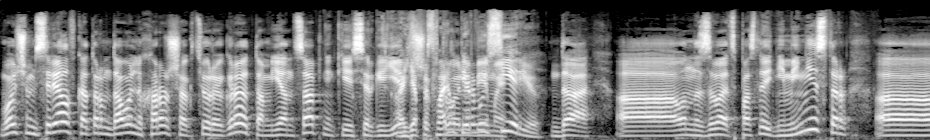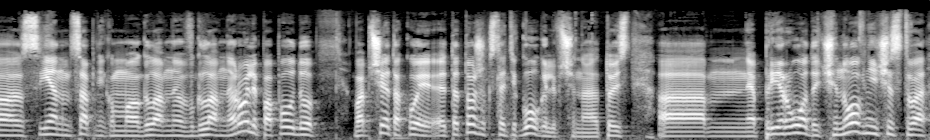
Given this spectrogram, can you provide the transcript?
В общем, сериал, в котором довольно хорошие актеры играют. Там Ян Цапник, есть Сергей Епишев. А я посмотрел первую любимый. серию. Да. А, он называется «Последний министр». А, с Яном Цапником главную, в главной роли по поводу вообще такой... Это тоже, кстати, Гоголевщина. То есть а, природа чиновничества.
